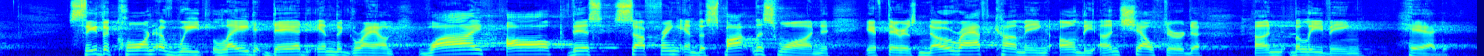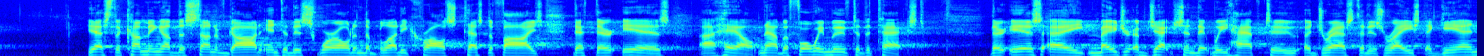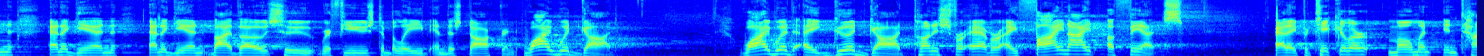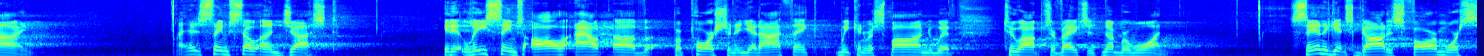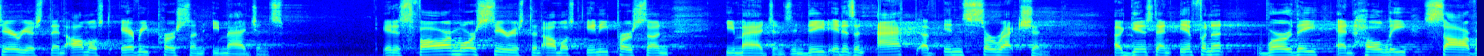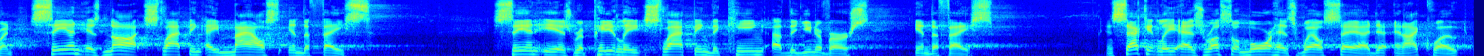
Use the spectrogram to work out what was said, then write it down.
See the corn of wheat laid dead in the ground. Why all this suffering in the spotless one if there is no wrath coming on the unsheltered, unbelieving head? Yes, the coming of the Son of God into this world and the bloody cross testifies that there is a hell. Now, before we move to the text, there is a major objection that we have to address that is raised again and again and again by those who refuse to believe in this doctrine. Why would God? Why would a good God punish forever a finite offense at a particular moment in time? It seems so unjust. It at least seems all out of proportion, and yet I think we can respond with two observations. Number one, sin against God is far more serious than almost every person imagines. It is far more serious than almost any person imagines. Indeed, it is an act of insurrection against an infinite, worthy, and holy sovereign. Sin is not slapping a mouse in the face. Sin is repeatedly slapping the King of the universe in the face. And secondly, as Russell Moore has well said, and I quote,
